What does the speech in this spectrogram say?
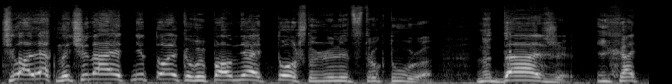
Человек начинает не только выполнять то, что велит структура, но даже и хотеть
